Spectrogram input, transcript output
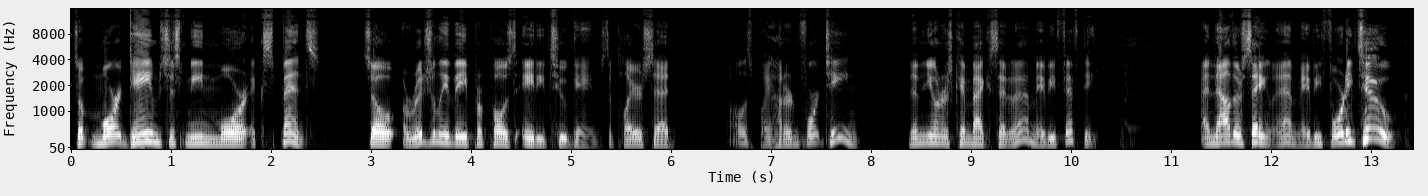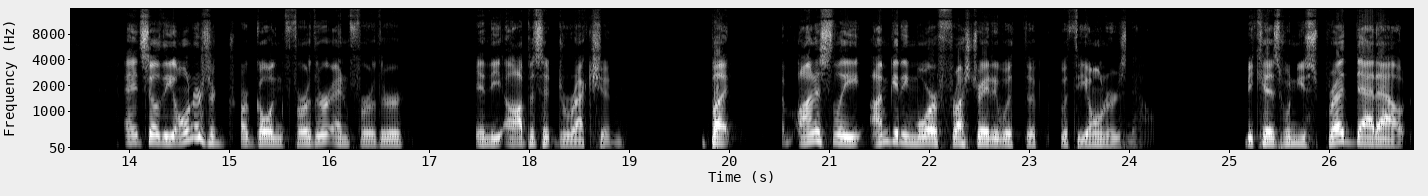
So more games just mean more expense. So originally they proposed 82 games. The players said, well, let's play 114. Then the owners came back and said, eh, maybe 50. and now they're saying, eh, maybe 42. And so the owners are, are going further and further in the opposite direction. But honestly, I'm getting more frustrated with the with the owners now. Because when you spread that out,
